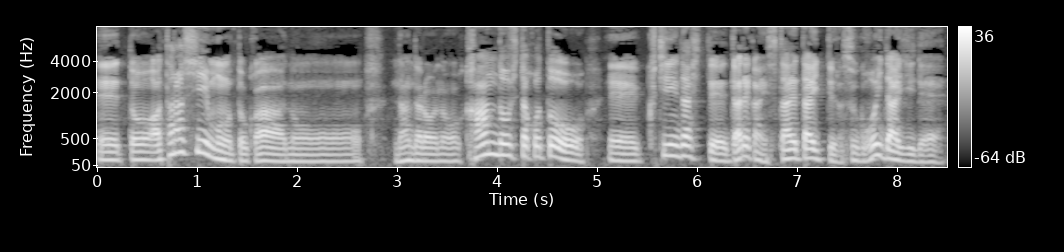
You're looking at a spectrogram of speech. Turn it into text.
えっ、と、新しいものとか、あのーなんだろう、あの、感動したことを、えー口に出して誰かに伝えたいっていうのはすごい大事で、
